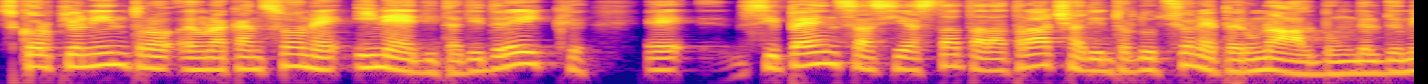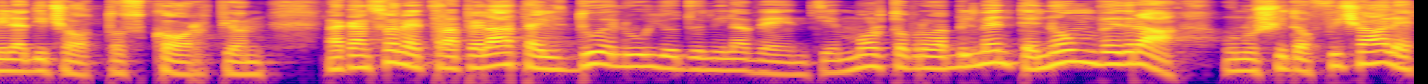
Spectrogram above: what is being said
Scorpion Intro è una canzone inedita di Drake e si pensa sia stata la traccia di introduzione per un album del 2018, Scorpion. La canzone è trapelata il 2 luglio 2020 e molto probabilmente non vedrà un'uscita ufficiale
